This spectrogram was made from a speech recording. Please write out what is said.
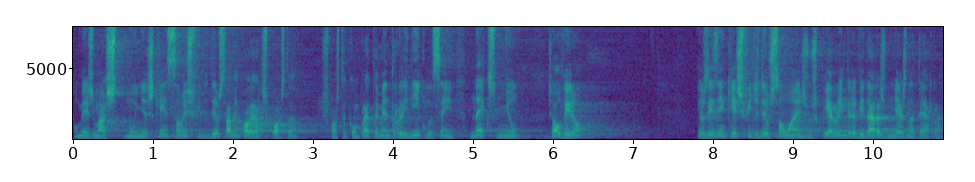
ou mesmo às testemunhas, quem são estes filhos de Deus, sabem qual é a resposta? Resposta completamente ridícula, sem nexo nenhum. Já ouviram? Eles dizem que os filhos de Deus são anjos que vieram engravidar as mulheres na terra.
